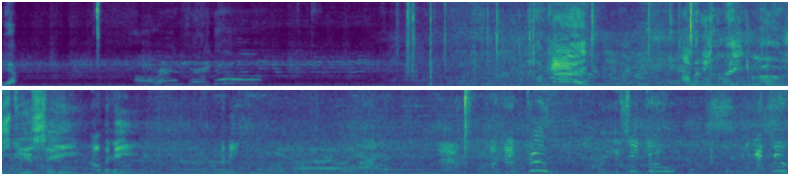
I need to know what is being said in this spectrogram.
Yep. How many green blues do you see? How many? How many? Yeah. I got two. Well, you see two? I got two.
